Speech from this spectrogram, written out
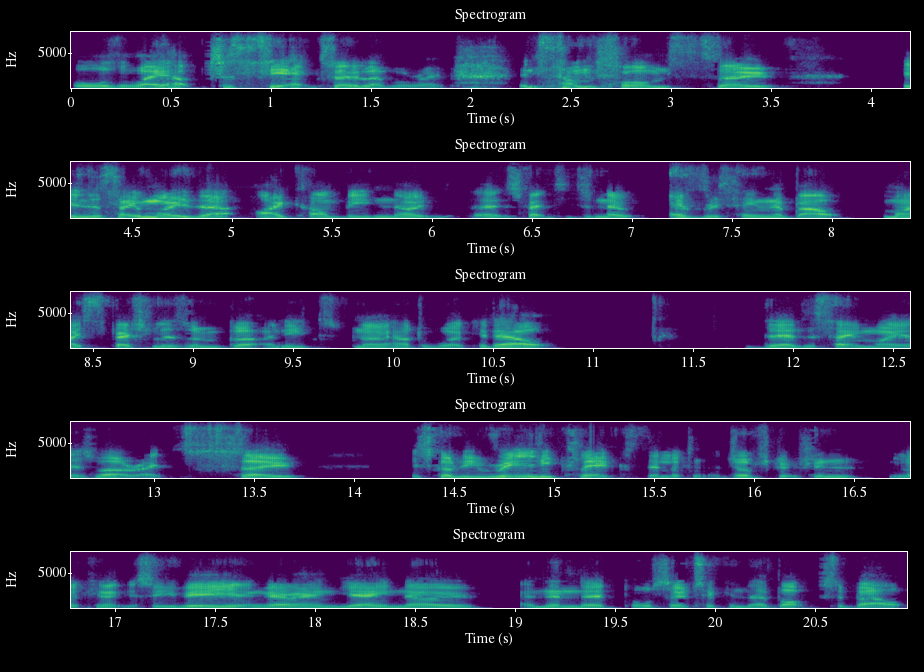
all the way up to CXO level, right? In some forms. So, in the same way that I can't be no, expected to know everything about my specialism, but I need to know how to work it out, they're the same way as well, right? So, it's got to be really clear because they're looking at the job description, looking at your CV, and going, yay, no, and then they're also ticking their box about,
